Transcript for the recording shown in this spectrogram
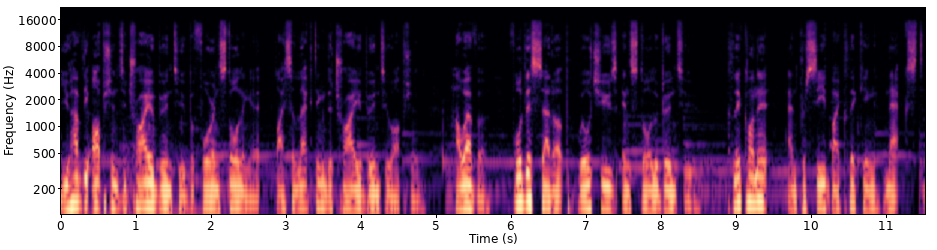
You have the option to try Ubuntu before installing it by selecting the Try Ubuntu option. However, for this setup, we'll choose Install Ubuntu. Click on it and proceed by clicking Next.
